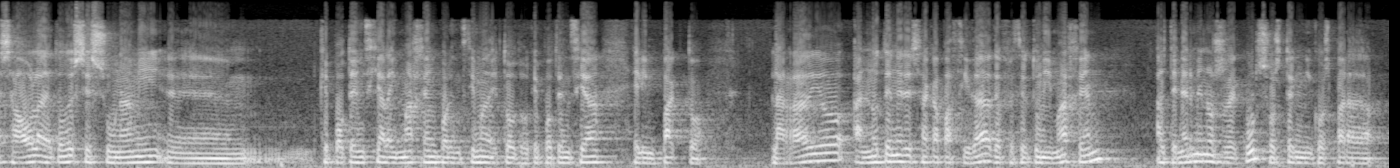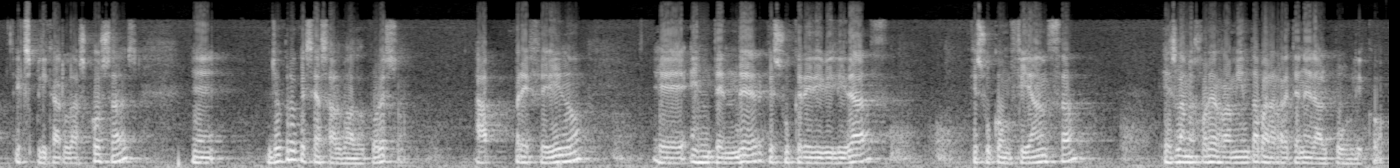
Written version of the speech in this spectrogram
esa ola, de todo ese tsunami. Eh, que potencia la imagen por encima de todo, que potencia el impacto la radio, al no tener esa capacidad de ofrecerte una imagen, al tener menos recursos técnicos para explicar las cosas, eh, yo creo que se ha salvado por eso. Ha preferido eh, entender que su credibilidad, que su confianza es la mejor herramienta para retener al público.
